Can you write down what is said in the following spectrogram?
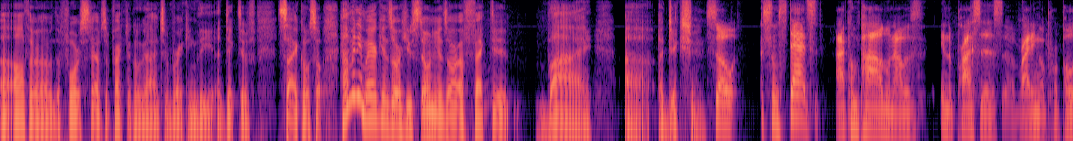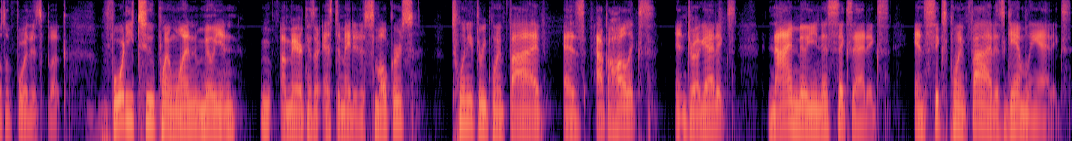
uh, author of The Four Steps, a practical guide to breaking the addictive cycle. So, how many Americans or Houstonians are affected by uh, addiction? So some stats I compiled when I was in the process of writing a proposal for this book. 42.1 million Americans are estimated as smokers, 23.5 as alcoholics and drug addicts, 9 million as sex addicts, and 6.5 is gambling addicts.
